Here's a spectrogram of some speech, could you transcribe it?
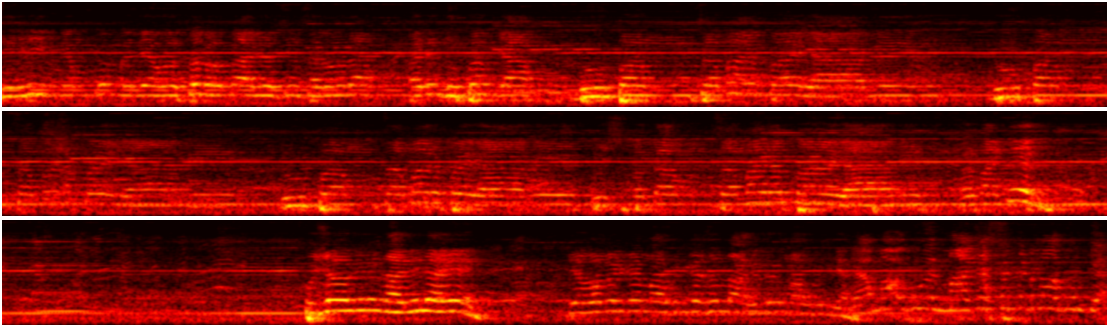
निर्विघ्नं कुर्म सर्व कार्येषु सर्वदा आणि धूपम घ्या. धूपम समर्पयामे. धूपम समर्पयामे. धूपम समर्पयामे. पुष्पकम समर्पयामे. पूजा वगैरे झालेली आहे. देवाकडे काय मागून घ्या असेल लागलं तर मागून घ्या. मागून माझ्या सकट मागून घ्या.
